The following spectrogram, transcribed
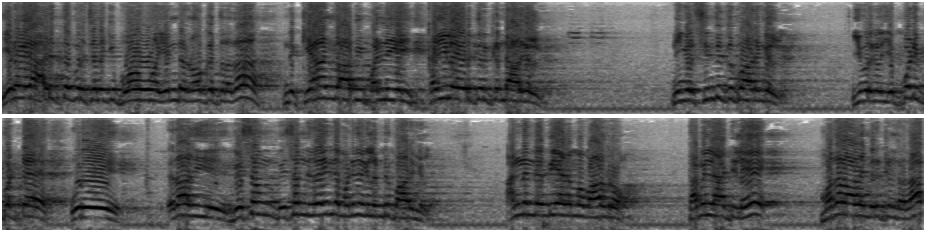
எனவே அடுத்த பிரச்சனைக்கு போவோம் என்ற நோக்கத்தில் தான் இந்த கியான்வாபி பள்ளியை கையில எடுத்திருக்கின்றார்கள். நீங்கள் சிந்தித்து பாருங்கள். இவர்கள் எப்படிப்பட்ட ஒரு ஏதாவது விஷம் விஷம் நிறைந்த மனிதர்கள் என்று பாருங்கள். அண்ணன் தம்பியா நம்ம வாழ்றோம். தமிழ்நாட்டிலே முதலாளம் இருக்கின்றதா?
